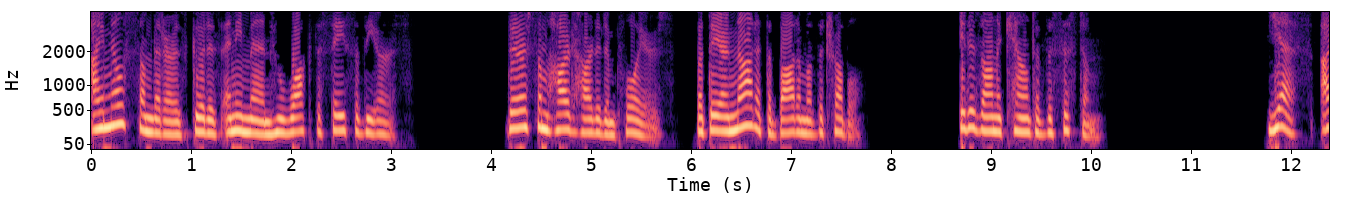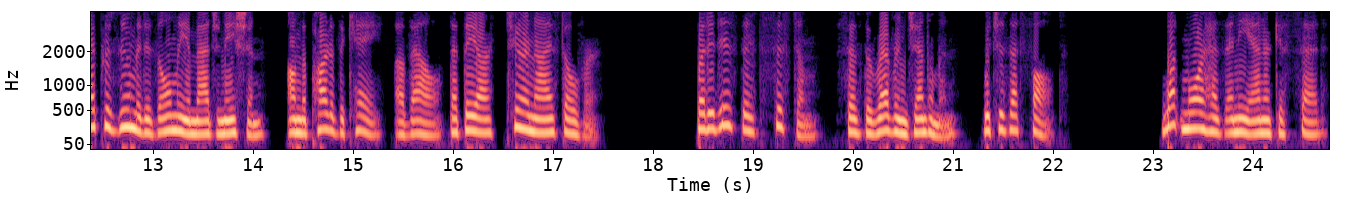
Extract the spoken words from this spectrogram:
I know some that are as good as any men who walk the face of the earth. There are some hard-hearted employers, but they are not at the bottom of the trouble. It is on account of the system. Yes, I presume it is only imagination, on the part of the K, of L, that they are tyrannized over. But it is the system, says the reverend gentleman, which is at fault. What more has any anarchist said?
